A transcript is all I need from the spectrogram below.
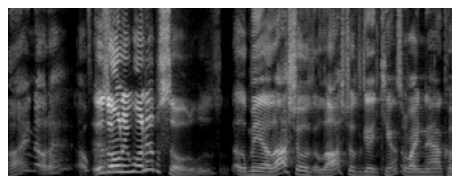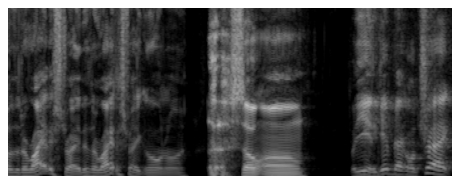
I didn't know that. it was only one episode. Was- I mean, a lot of shows, a lot of shows getting canceled right now because of the writer strike. There's a writer strike going on. so um, But yeah, to get back on track.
